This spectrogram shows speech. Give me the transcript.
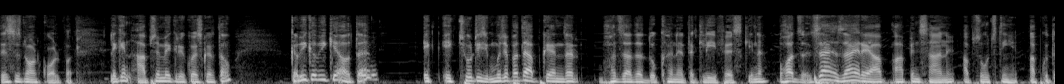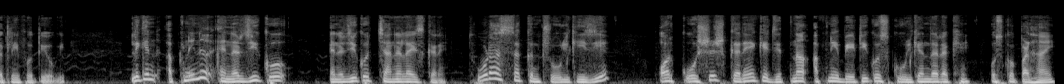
this is not call for लेकिन आपसे मैं एक रिक्वेस्ट करता हूँ कभी कभी क्या होता है, एक एक छोटी सी, मुझे पता है आपके अंदर बहुत ज़्यादा दुखन है, तकलीफ़ है इसकी ना, बहुत ज़ाहिर है आप आप इंसान हैं, आप सोचती हैं, आपको तकलीफ़ होती होगी। लेकिन अपनी ना एनर्जी को एनर्जी को चैनलाइज करें, थोड़ा सा कंट्रोल कीजिए और कोशिश करें कि जितना अपनी बेटी को स्कूल के अंदर रखें, उसको पढ़ाएँ।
